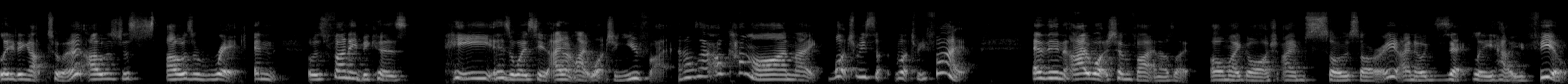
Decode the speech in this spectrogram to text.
leading up to it. I was just I was a wreck, and it was funny because he has always said I don't like watching you fight, and I was like, oh come on, like watch me watch me fight. And then I watched him fight, and I was like, oh my gosh, I'm so sorry. I know exactly how you feel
